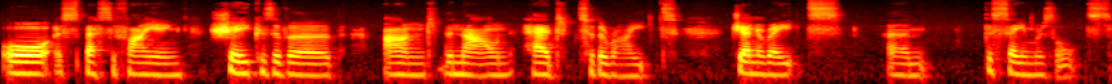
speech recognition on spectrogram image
or specifying shake as a verb and the noun head to the right generates um, the same results.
